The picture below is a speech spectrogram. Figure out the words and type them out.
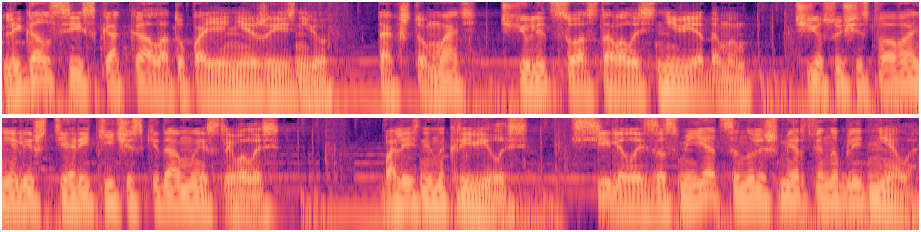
Легался и скакал от упоения жизнью, так что мать, чье лицо оставалось неведомым, чье существование лишь теоретически домысливалось, болезненно кривилась, силилась засмеяться, но лишь мертвенно бледнела.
